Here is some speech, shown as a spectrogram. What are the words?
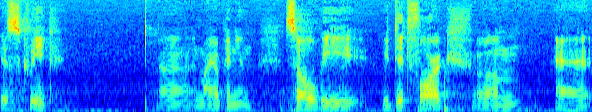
is Squeak, uh, in my opinion. So we, we did fork um, at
